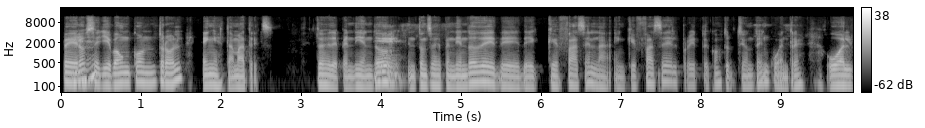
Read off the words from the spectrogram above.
pero se lleva un control en esta matrix. Entonces, dependiendo, entonces, dependiendo de, de, de, qué fase, en, la, en qué fase del proyecto de construcción te encuentres o al,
